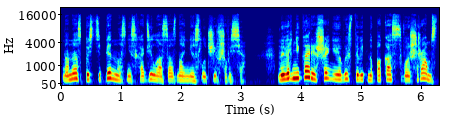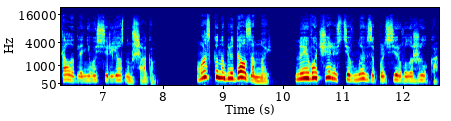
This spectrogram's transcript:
На нас постепенно снисходило осознание случившегося. Наверняка решение выставить на показ свой шрам стало для него серьезным шагом. Маска наблюдал за мной, но его челюсти вновь запульсировала жилка.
